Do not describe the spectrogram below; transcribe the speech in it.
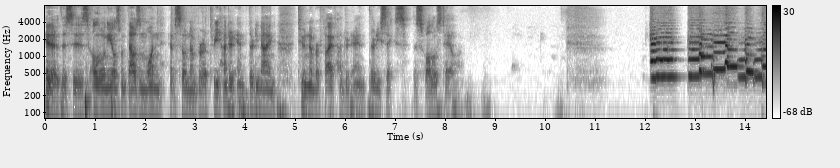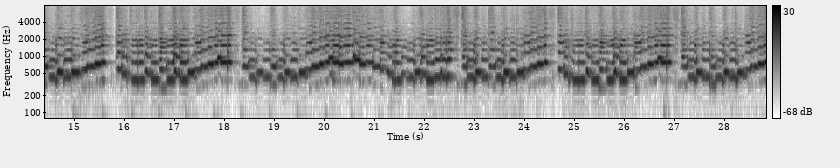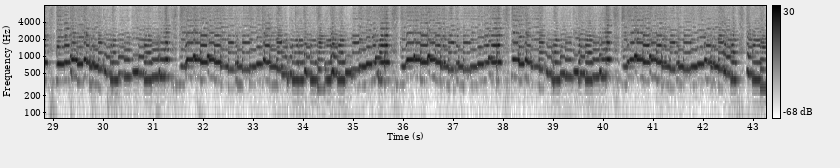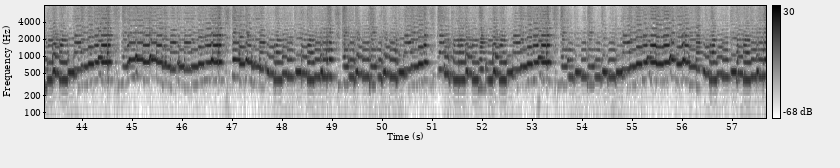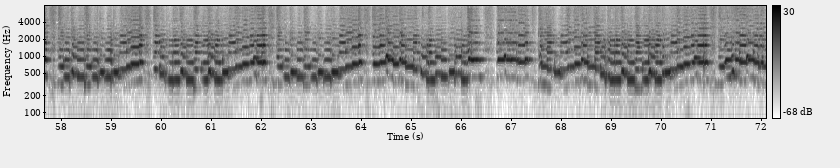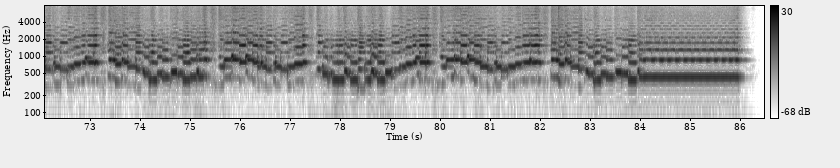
Hey there, this is Olive O'Neill's 1001, episode number 339 tune number 536, The Swallow's Tale.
